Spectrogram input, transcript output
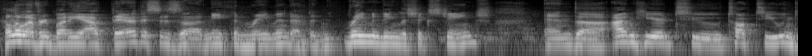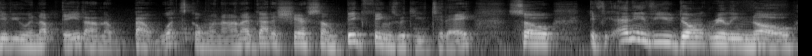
Hello, everybody out there. This is uh, Nathan Raymond at the Raymond English Exchange, and uh, I'm here to talk to you and give you an update on about what's going on. I've got to share some big things with you today. So, if any of you don't really know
